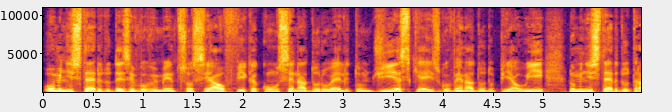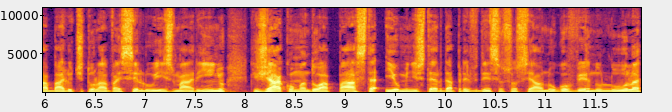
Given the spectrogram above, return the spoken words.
O Ministério do Desenvolvimento Social fica com o senador Wellington Dias, que é ex-governador do Piauí. No Ministério do Trabalho, o titular vai ser Luiz Marinho, que já comandou a pasta, e o Ministério da Previdência Social no governo Lula.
